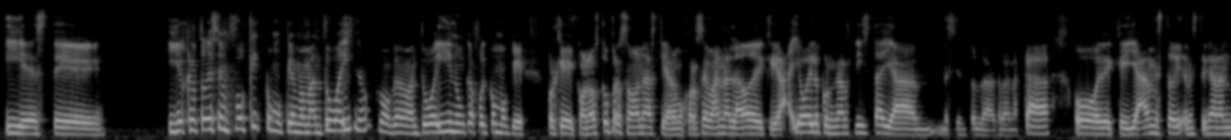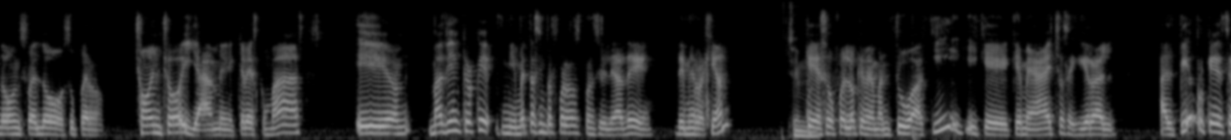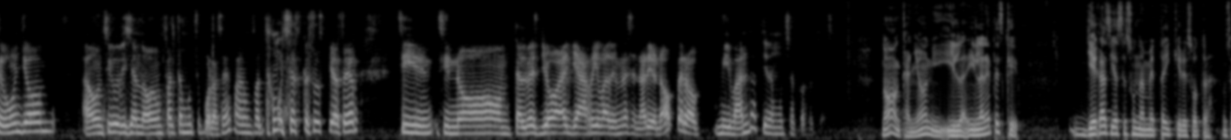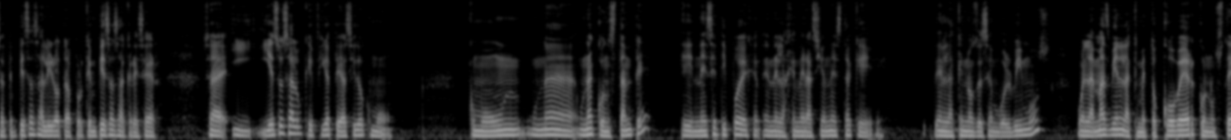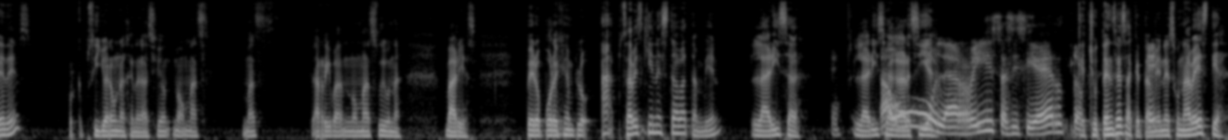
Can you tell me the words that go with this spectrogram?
y este, y yo creo todo ese enfoque como que me mantuvo ahí, ¿no? Como que me mantuvo ahí, nunca fue como que, porque conozco personas que a lo mejor se van al lado de que, ah, yo bailo con un artista, ya me siento la gran acá, o de que ya me estoy, me estoy ganando un sueldo súper choncho y ya me crezco más. Y um, más bien creo que mi meta siempre fue la responsabilidad de, de mi región, que eso fue lo que me mantuvo aquí y que, que me ha hecho seguir al, al pie, porque según yo, aún sigo diciendo, aún falta mucho por hacer, aún falta muchas cosas que hacer. Si, si no, tal vez yo allá arriba de un escenario no, pero mi banda tiene muchas cosas que hacer. No, cañón. Y, y, la, y la neta es que llegas y haces una meta y quieres otra. O sea, te empieza a salir otra porque empiezas a crecer. O sea, y, y eso es algo que, fíjate, ha sido como, como un- una, una constante en ese tipo de, en la generación esta que, en la que nos desenvolvimos, o en la más bien en la que me tocó ver con ustedes, porque pues, sí, yo era una generación, no, más, más arriba, no más de una, varias. Pero, por ejemplo, ah, ¿sabes quién estaba también? Larisa. Larisa Ah, García. uh, la risa, sí, cierto. Que chutense esa, que también es una bestia.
